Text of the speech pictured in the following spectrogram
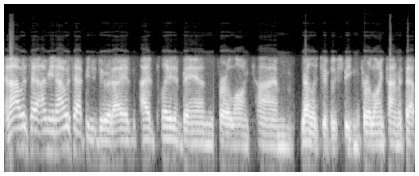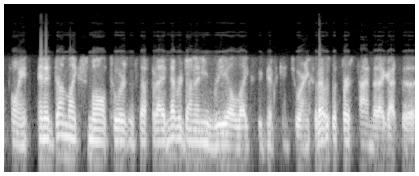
And I was, ha- I mean, I was happy to do it. I had I had played in bands for a long time, relatively speaking, for a long time at that point, and had done like small tours and stuff, but I had never done any real like significant touring. So that was the first time that I got to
